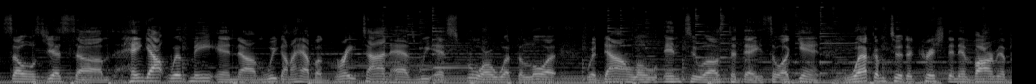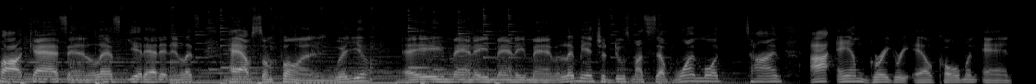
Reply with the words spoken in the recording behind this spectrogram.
So just um, hang out with me, and um, we're gonna have a great time as we explore what the Lord will download into us today. So again, welcome to the Christian Environment Podcast, and let's get at it and let's have some fun, will you? Amen, amen, amen. But let me introduce myself one more time. I am Gregory L. Coleman, and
